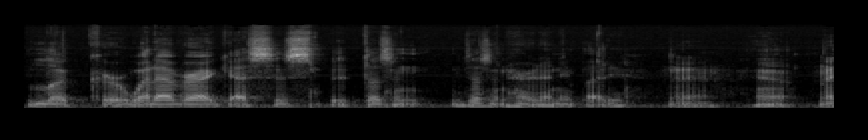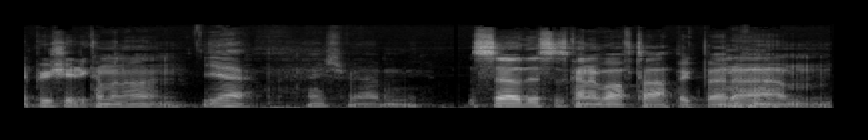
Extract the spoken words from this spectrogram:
look or whatever, I guess, is it doesn't it doesn't hurt anybody. Yeah. Yeah. I appreciate you coming on. Yeah. Thanks for having me. So this is kind of off topic, but Mhm. um,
